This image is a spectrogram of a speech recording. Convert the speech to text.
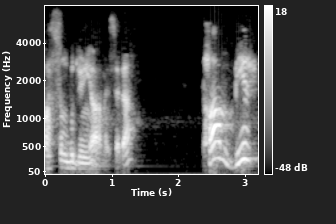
bassın bu dünya mesela. Tam bir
